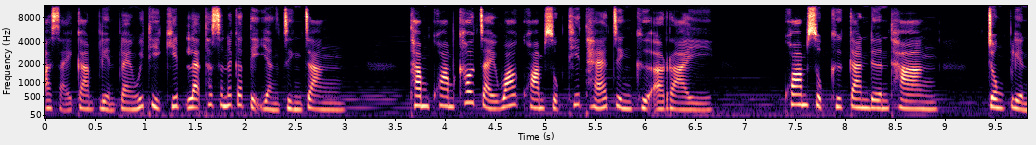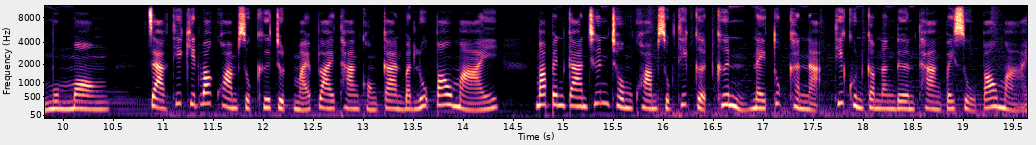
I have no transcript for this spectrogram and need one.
อาศัยการเปลี่ยนแปลงวิธีคิดและทัศนคติอย่างจริงจังทำความเข้าใจว่าความสุขที่แท้จริงคืออะไร ความสุขคือการเดินทาง จงเปลี่ยนมุมมอง จากที่คิดว่าความสุขคือจุดหมายปลายทางของการบรรลุเป้าหมาย มาเป็นการชื่นชมความสุขที่เกิดขึ้นในทุกขณะที่คุณกำลังเดินทางไปสู่เป้าหมาย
